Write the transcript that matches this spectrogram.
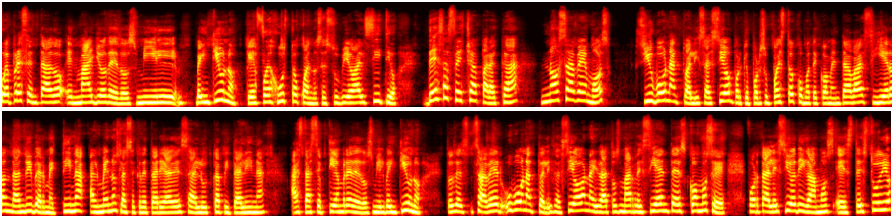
fue presentado en mayo de 2021, que fue justo cuando se subió al sitio. De esa fecha para acá, no sabemos si hubo una actualización, porque por supuesto, como te comentaba, siguieron dando ivermectina, al menos la Secretaría de Salud Capitalina, hasta septiembre de 2021. Entonces, saber, hubo una actualización, hay datos más recientes, cómo se fortaleció, digamos, este estudio.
